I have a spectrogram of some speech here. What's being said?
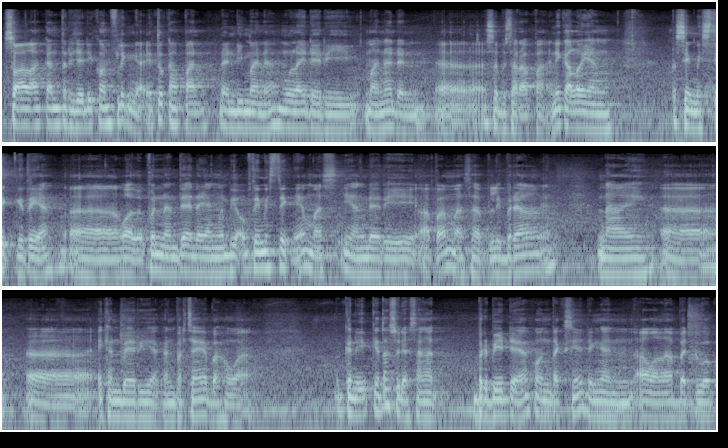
soal akan terjadi konflik nggak? Itu kapan dan di mana? Mulai dari mana dan uh, sebesar apa? Ini kalau yang pesimistik gitu ya. Uh, walaupun nanti ada yang lebih optimistik ya mas yang dari apa masa liberal ya. Nye uh, uh, Ekenberry akan percaya bahwa kita sudah sangat berbeda konteksnya dengan awal abad 20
